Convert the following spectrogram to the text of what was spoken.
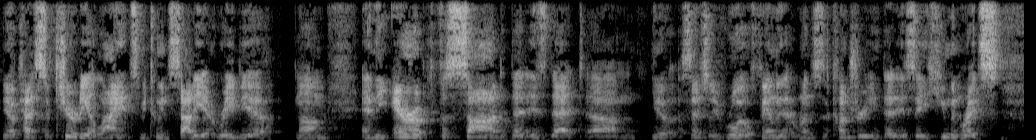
you know, kind of security alliance between Saudi Arabia um, and the Arab facade that is that, um, you know, essentially royal family that runs the country that is a human rights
